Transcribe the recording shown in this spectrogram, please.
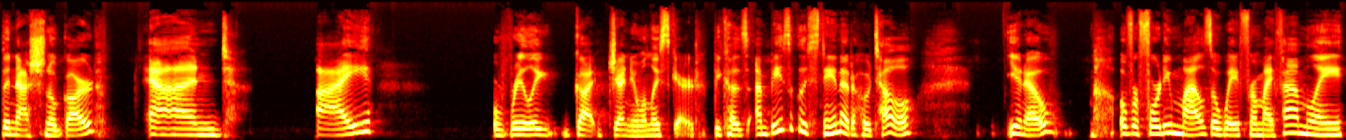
the National Guard. And I really got genuinely scared because I'm basically staying at a hotel, you know, over 40 miles away from my family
